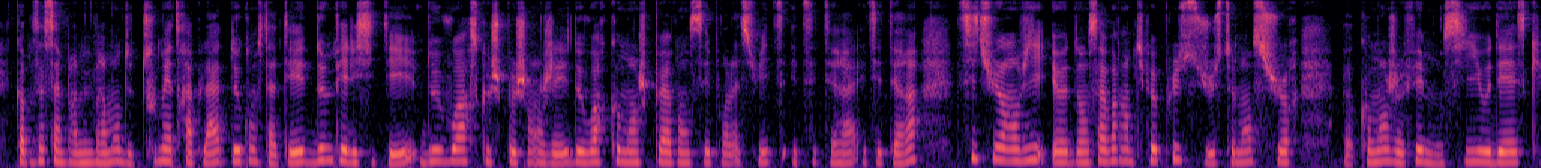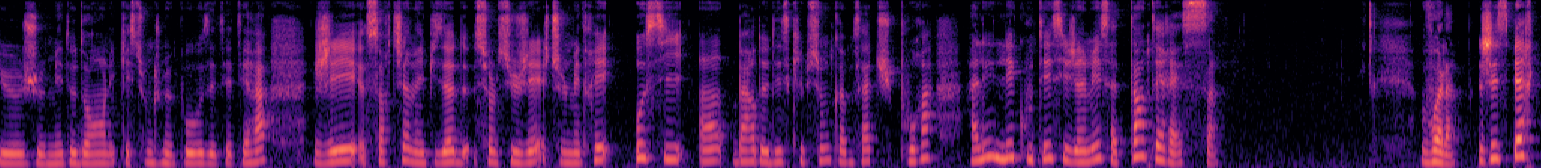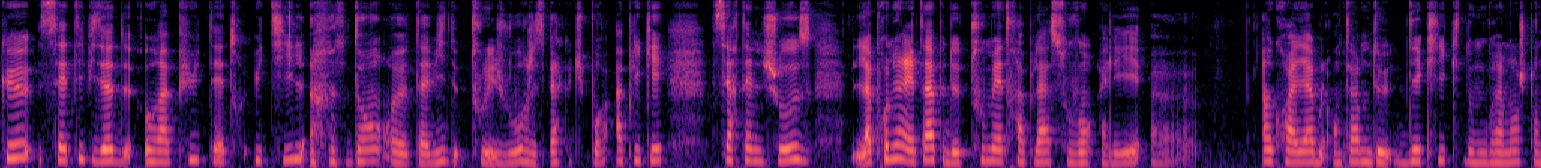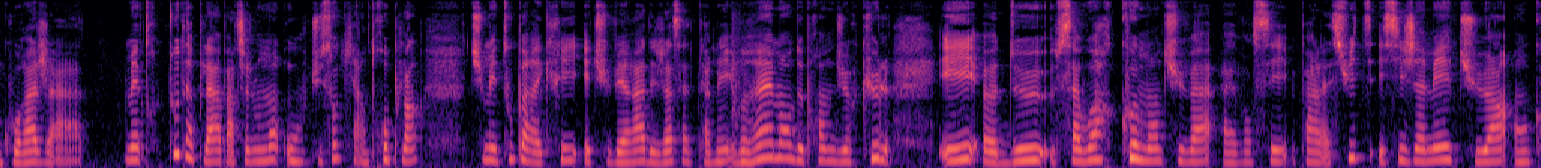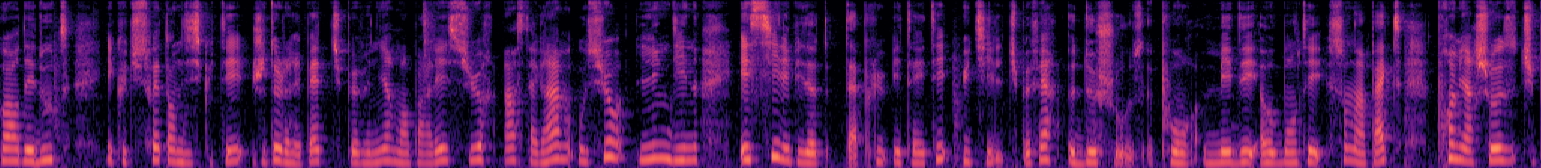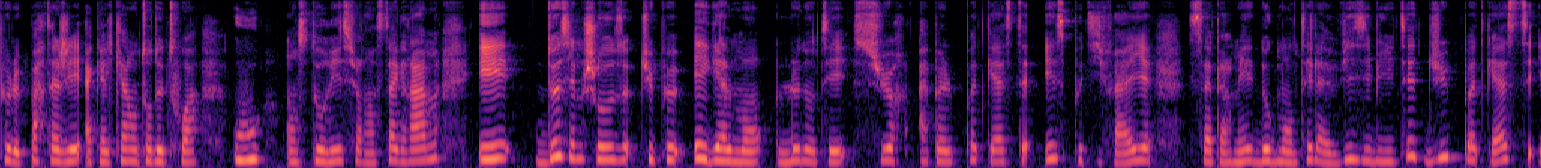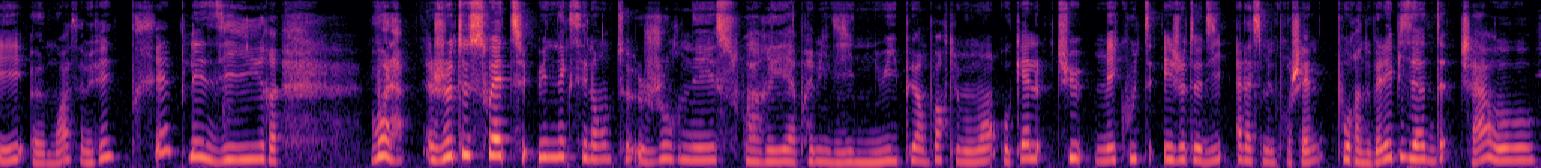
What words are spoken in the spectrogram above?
Comme ça, ça me permet vraiment de tout mettre à plat, de constater, de me féliciter, de voir ce que je peux changer, de voir comment je peux avancer pour la suite, etc. etc. Si tu as envie euh, d'en savoir un petit peu plus justement sur euh, comment je fais mon CIODS que je mets dedans, les questions que je me pose, etc., j'ai sorti un épisode sur le sujet. Je te le mettrai aussi en barre de description, comme ça tu pourras aller l'écouter si jamais ça t'intéresse. Voilà, j'espère que cet épisode aura pu t'être utile dans euh, ta vie de tous les jours. J'espère que tu pourras appliquer certaines choses. La première étape de tout mettre à plat, souvent, elle est euh, incroyable en termes de déclic. Donc vraiment, je t'encourage à mettre tout à plat à partir du moment où tu sens qu'il y a un trop plein, tu mets tout par écrit et tu verras déjà ça te permet vraiment de prendre du recul et euh, de savoir comment tu vas avancer par la suite et si jamais tu as encore des doutes et que tu souhaites en discuter, je te le répète, tu peux venir m'en parler sur Instagram ou sur LinkedIn. Et si l'épisode t'a plu et t'a été utile, tu peux faire deux choses pour m'aider à augmenter son impact. Première chose, tu peux le partager à quelqu'un autour de toi ou en story sur Instagram et Deuxième chose, tu peux également le noter sur Apple Podcast et Spotify. Ça permet d'augmenter la visibilité du podcast et euh, moi, ça me fait très plaisir. Voilà, je te souhaite une excellente journée, soirée, après-midi, nuit, peu importe le moment auquel tu m'écoutes et je te dis à la semaine prochaine pour un nouvel épisode. Ciao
